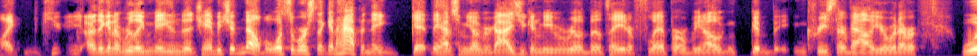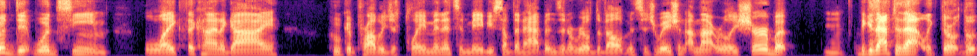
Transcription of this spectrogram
Like, are they going to really make them to the championship? No, but what's the worst that can happen? They get, they have some younger guys you can maybe rehabilitate or flip or, you know, get, increase their value or whatever. Would, it would seem like the kind of guy who could probably just play minutes and maybe something happens in a real development situation. I'm not really sure, but mm. because after that, like the, the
